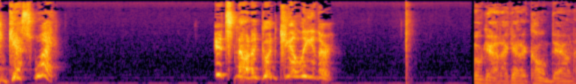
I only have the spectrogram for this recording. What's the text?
And guess what? It's not a good kill either. Oh god, I gotta calm down.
